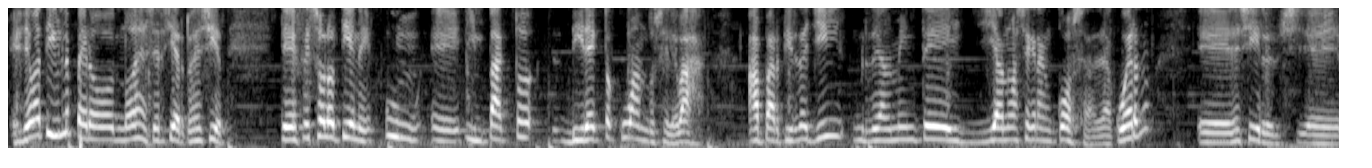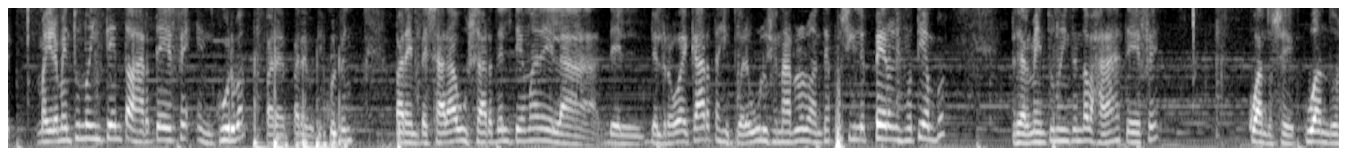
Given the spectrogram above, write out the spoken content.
es debatible, pero no debe ser cierto, es decir, TF solo tiene un eh, impacto directo cuando se le baja. A partir de allí, realmente ya no hace gran cosa, ¿de acuerdo? es decir, mayormente uno intenta bajar TF en curva, para, para disculpen, para empezar a usar del tema de la, del, robo de cartas y poder evolucionarlo lo antes posible, pero al mismo tiempo, realmente uno intenta bajar a ATF cuando se, cuando,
